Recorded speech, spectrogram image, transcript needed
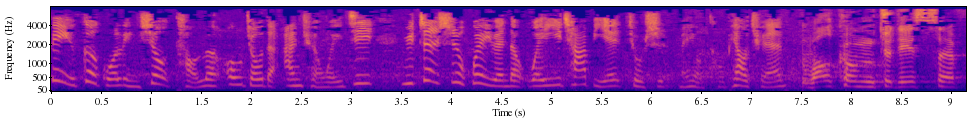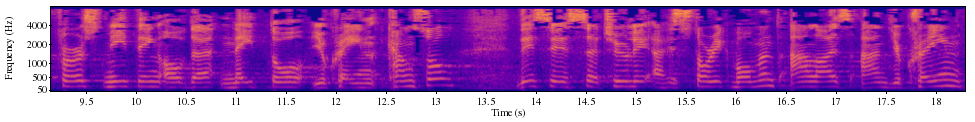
并与各国领袖讨论欧洲的安全危机。与正式会员的唯一差别就是没有投票权。Welcome to this first meeting of the NATO Ukraine Council. This is uh, truly a historic moment. Allies and Ukraine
